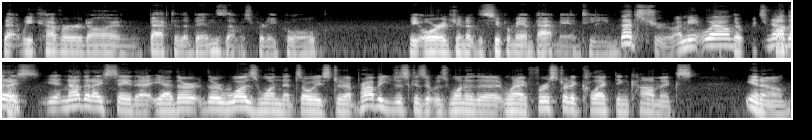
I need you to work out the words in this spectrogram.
that we covered on Back to the Bins that was pretty cool. The origin of the Superman Batman team. That's true. I mean, well, now that I yeah, now that I say that, yeah, there there was one that's always stood up. Probably just because it was one of the when I first started collecting comics. You know,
